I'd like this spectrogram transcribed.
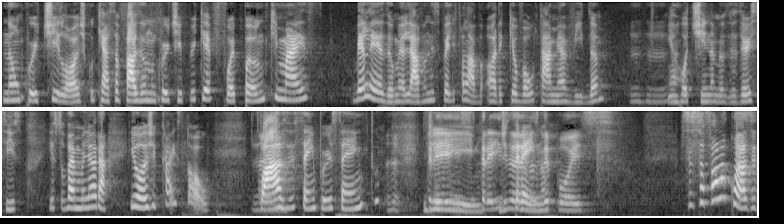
não curti, lógico que essa fase eu não curti porque foi punk, mas beleza, eu me olhava no espelho e falava, hora que eu voltar à minha vida, uhum. minha rotina, meus exercícios, isso vai melhorar. E hoje cá estou. Quase 100% de, três, três de treino. depois. Você só fala quase,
